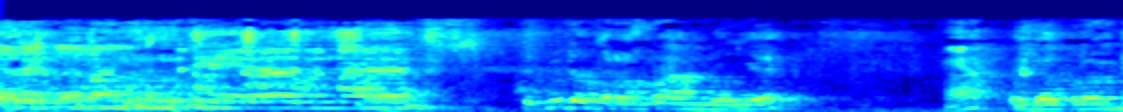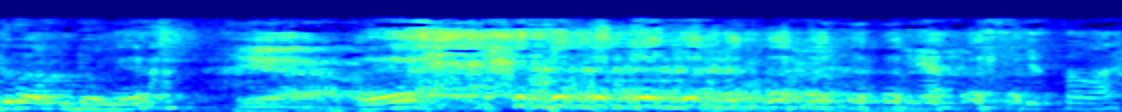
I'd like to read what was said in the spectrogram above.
treatment gitu ya benar Tapi udah program dong ya, Hah? udah program dong ya. Iya. Eh, ya gitulah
